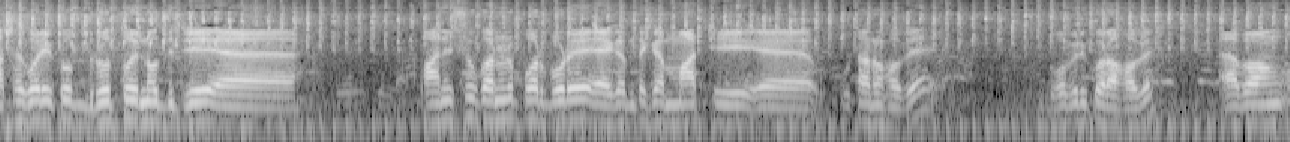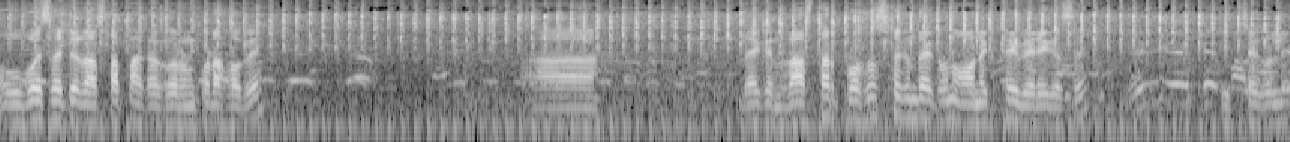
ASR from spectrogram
আশা করি খুব দ্রুত নদীটি পানি শুকানোর পর পরে এখান থেকে মাটি উঠানো হবে, গভীর করা হবে এবং উভয় সাইডে রাস্তা পাকাকরণ করা হবে। দেখেন, রাস্তার প্রসেসটা কিন্তু এখন অনেকটাই বেড়ে গেছে। ইচ্ছা করলে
